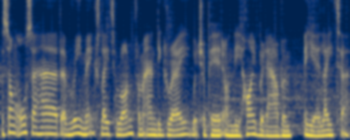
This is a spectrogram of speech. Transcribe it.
The song also had a remix later on from Andy Gray, which appeared on the Hybrid album a year later.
